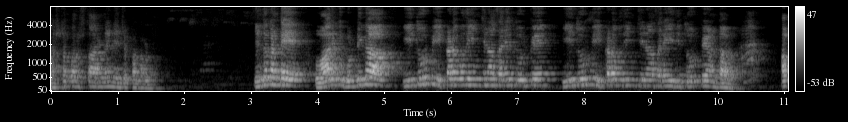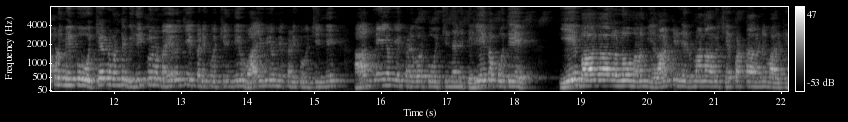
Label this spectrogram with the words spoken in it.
నష్టపరుస్తారని నేను చెప్పగలను. ఎందుకంటే వారికి గుడ్డిగా ఈ తూర్పు ఇక్కడ ఉదయించినా సరే తూర్పే ఈ తూర్పు ఇక్కడ ఉదయించినా సరే ఇది తూర్పే అంటారు. అప్పుడు మీకు వచ్చేటువంటి విధిక్కుల నైరుతి ఎక్కడికి వచ్చింది వాయువ్యం ఎక్కడికి వచ్చింది ఆగ్నేయం ఎక్కడి వరకు వచ్చిందని తెలియకపోతే ఏ భాగాలలో మనం ఎలాంటి నిర్మాణాలు చేపట్టాలని వారికి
